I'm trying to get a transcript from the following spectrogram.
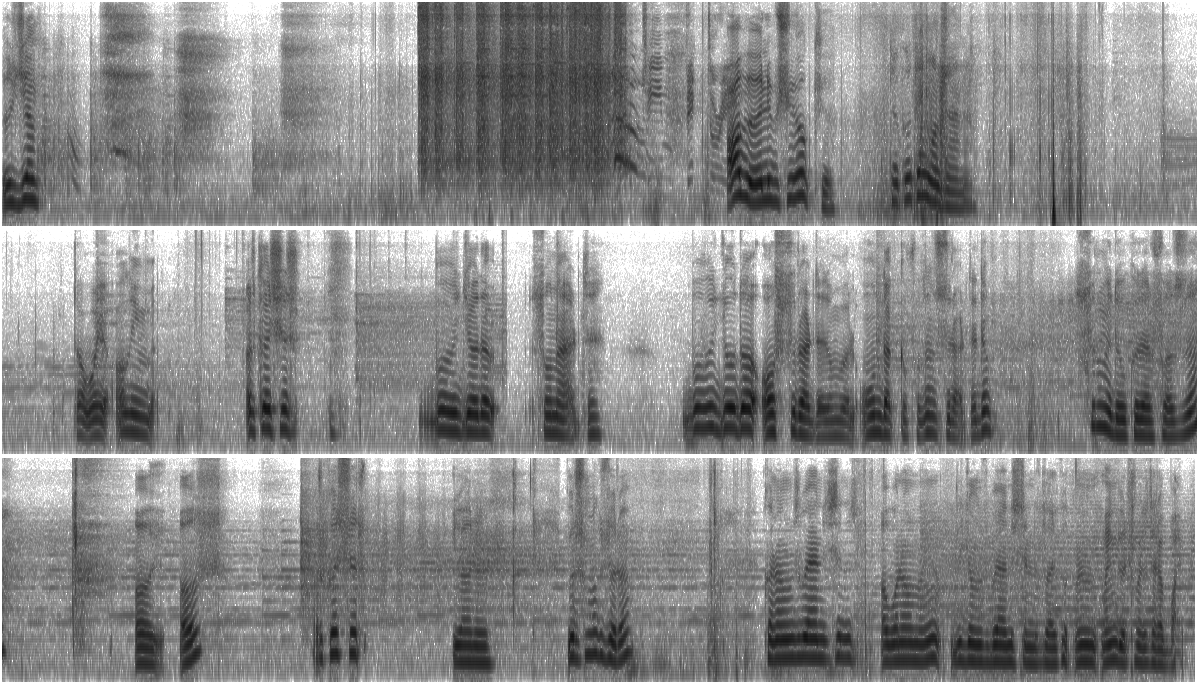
Öleceğim. Abi öyle bir şey yok ki. Tek atamaz yani. Tavayı alayım ben. Arkadaşlar bu videoda sona erdi. Bu videoda az sürer dedim böyle 10 dakika falan sürer dedim. Sürmedi o kadar fazla. Ay az. Arkadaşlar yani görüşmek üzere. Kanalımızı beğendiyseniz abone olmayı, videomuzu beğendiyseniz like atmayı unutmayın. Görüşmek üzere. Bay bay.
